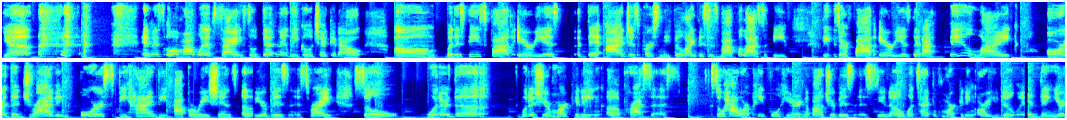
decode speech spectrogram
Yep. and it's on my website so definitely go check it out. Um, but it's these five areas that i just personally feel like this is my philosophy these are five areas that i feel like are the driving force behind the operations of your business right? So what are the what is your marketing uh, process so, how are people hearing about your business? You know, what type of marketing are you doing? And then your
